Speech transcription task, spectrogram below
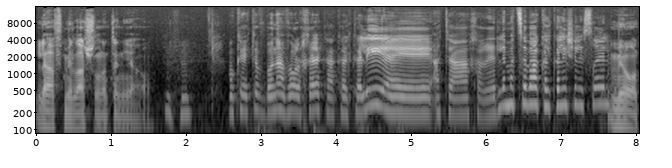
לאף מילה של נתניהו. אוקיי, okay, טוב, בוא נעבור לחלק הכלכלי. אה, אתה חרד למצבה הכלכלי של ישראל? מאוד.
